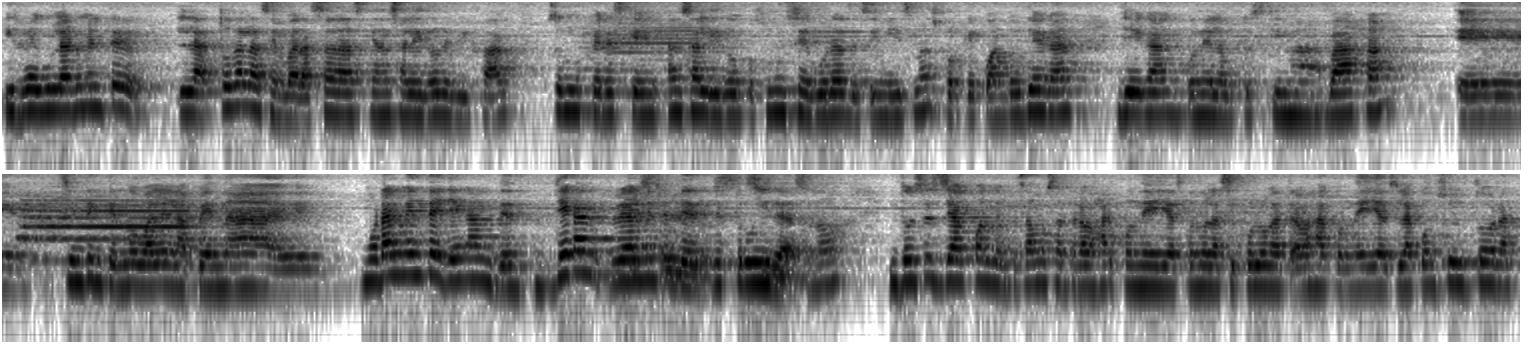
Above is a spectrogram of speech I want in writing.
y regularmente la, todas las embarazadas que han salido de BIFAC son mujeres que han salido pues muy seguras de sí mismas porque cuando llegan, llegan con el autoestima baja, eh, sienten que no valen la pena, eh, moralmente llegan, llegan realmente destruidas, ¿no? Entonces ya cuando empezamos a trabajar con ellas, cuando la psicóloga trabaja con ellas, la consultora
